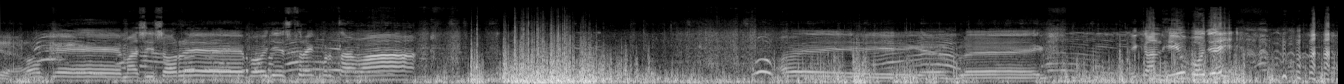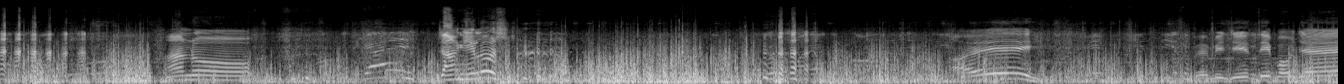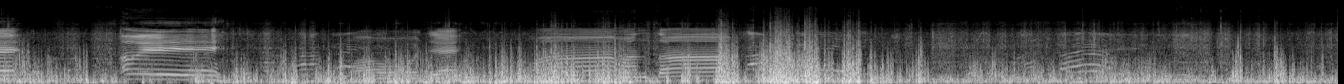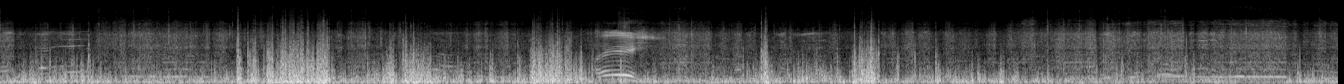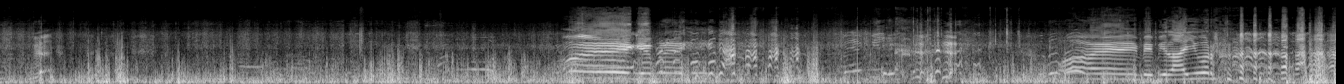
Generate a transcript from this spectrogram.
Iya, oke, masih sore Poje strike pertama. Oi, geblek. Ikan hiu Poje. anu jangilus. Oi. Baby GT Poje. Oi. Oi. Oi, geblek. Oi, baby layur.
